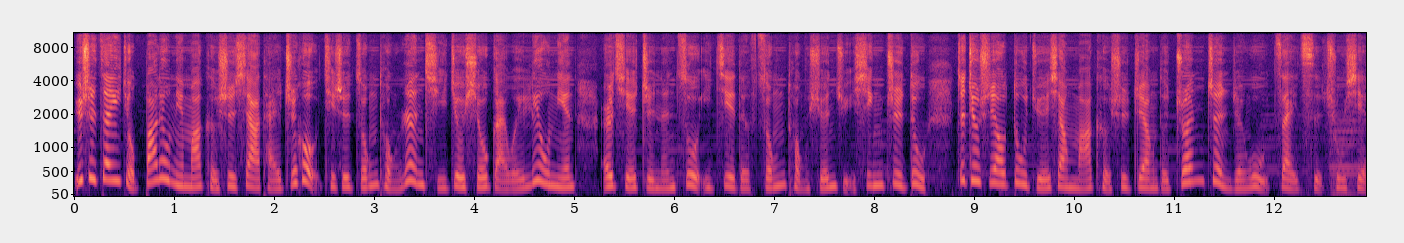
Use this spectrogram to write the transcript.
于是，在一九八六年马可仕下台之后，其实总统任期就修改为六年，而且只能做一届的总统选举新制度。这就是要杜绝像马可仕这样的专政人物再次出现。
